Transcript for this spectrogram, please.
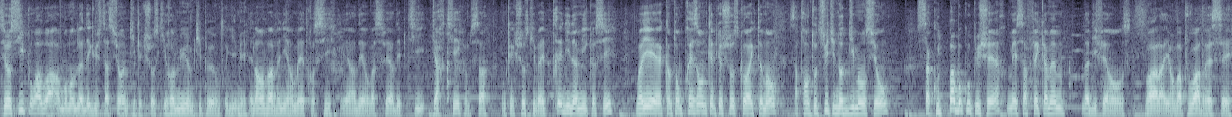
c'est aussi pour avoir, au moment de la dégustation, un petit quelque chose qui remue un petit peu, entre guillemets. Et là, on va venir mettre aussi, regardez, on va se faire des petits quartiers comme ça. Donc quelque chose qui va être très dynamique aussi. Vous voyez, quand on présente quelque chose correctement, ça prend tout de suite une autre dimension. Ça coûte pas beaucoup plus cher, mais ça fait quand même la différence. Voilà, et on va pouvoir dresser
